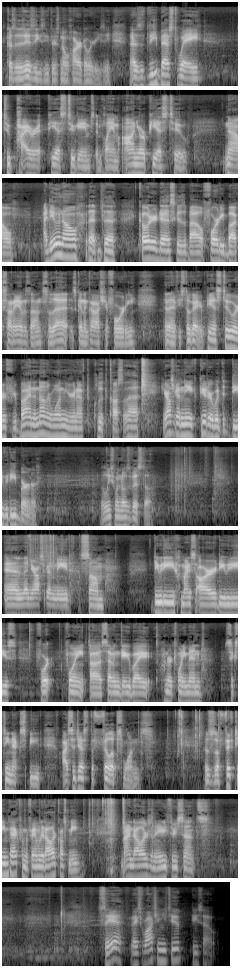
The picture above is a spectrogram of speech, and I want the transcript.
because it is easy. There's no hard or easy. That is the best way to pirate PS2 games and play them on your PS2. Now, I do know that the coder disc is about 40 bucks on Amazon, so that is going to cost you 40. And then if you still got your PS2 or if you're buying another one, you're going to have to include the cost of that. You're also going to need a computer with the DVD burner. At least Windows Vista. And then you're also going to need some DVD minus R DVDs, 4.7 uh, gigabyte, 120 min, 16x speed. I suggest the Philips ones. This is a 15 pack from the Family Dollar. Cost me $9.83. So yeah, thanks for watching YouTube. Peace out.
